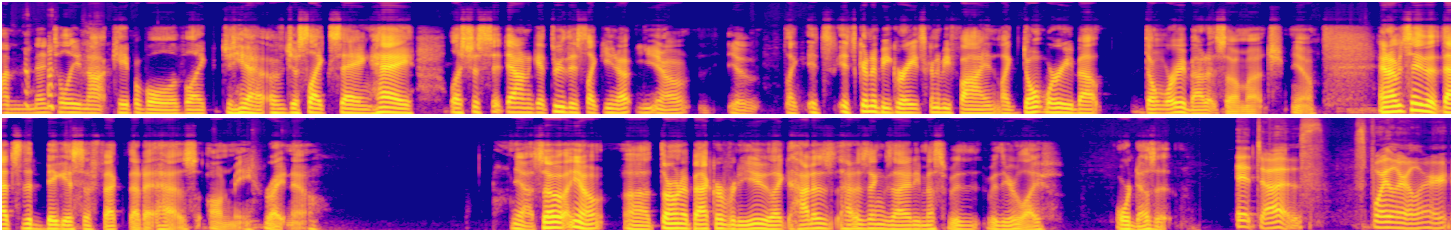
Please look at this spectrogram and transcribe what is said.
I'm mentally not capable of like, yeah, of just like saying, Hey, let's just sit down and get through this. Like, you know, you know, you know, like it's, it's going to be great. It's going to be fine. Like, don't worry about, don't worry about it so much, you know? And I would say that that's the biggest effect that it has on me right now. Yeah. So you know, uh, throwing it back over to you, like how does how does anxiety mess with with your life, or does it? It does. Spoiler alert.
